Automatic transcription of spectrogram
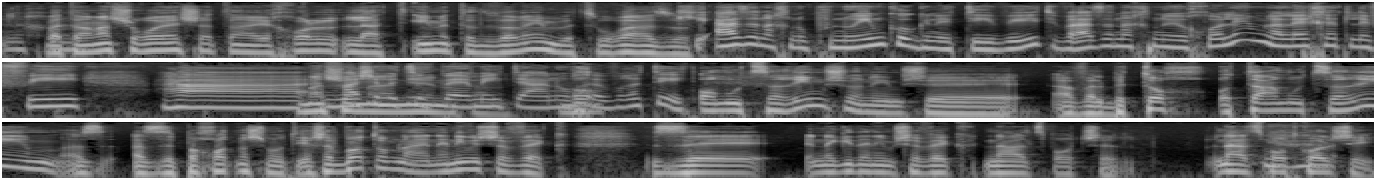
נכון. ואתה ממש רואה שאתה יכול להתאים את הדברים בצורה הזאת. כי אז אנחנו פנויים קוגנטיבית, ואז אנחנו יכולים ללכת לפי ה... מה, מה שמצופה מאיתנו בוא, חברתית. או מוצרים שונים, ש... אבל בתוך אותם מוצרים, אז, אז זה פחות משמעותי. עכשיו, בוטום ליין, אני משווק. זה... נגיד אני משווק נעל ספורט של... נעל ספורט כלשהי.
